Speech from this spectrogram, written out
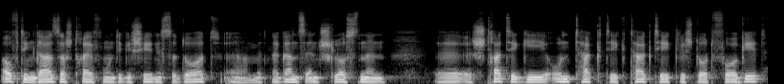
auf den Gazastreifen und die Geschehnisse dort äh, mit einer ganz entschlossenen äh, Strategie und Taktik tagtäglich dort vorgeht.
